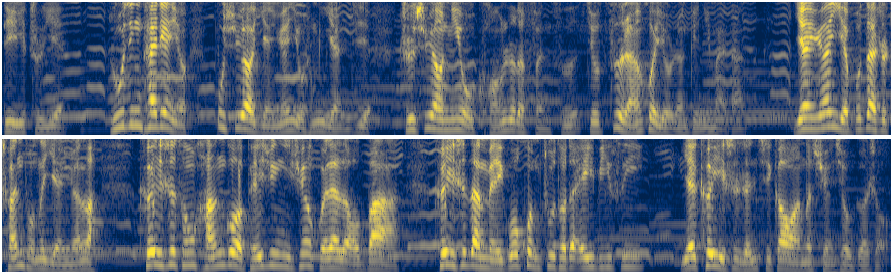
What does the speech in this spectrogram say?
第一，职业，如今拍电影不需要演员有什么演技，只需要你有狂热的粉丝，就自然会有人给你买单。演员也不再是传统的演员了，可以是从韩国培训一圈回来的欧巴，可以是在美国混不出头的 A B C。也可以是人气高昂的选秀歌手，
